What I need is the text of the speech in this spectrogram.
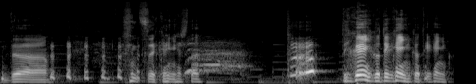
Да. Це, звісно. Тихенько, тихенько, тихенько.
